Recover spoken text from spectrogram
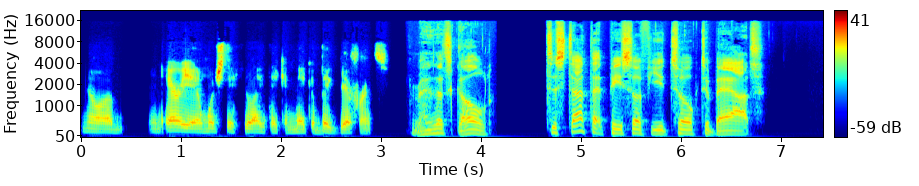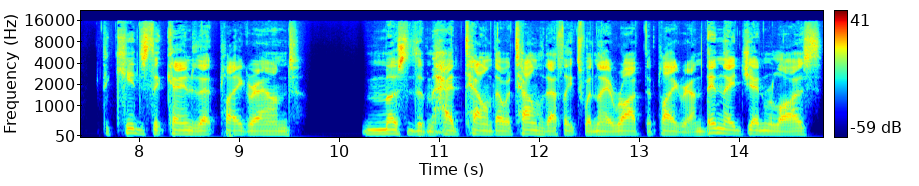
you know, um, an area in which they feel like they can make a big difference. Man, that's gold. To start that piece off, you talked about the kids that came to that playground most of them had talent. They were talented athletes when they arrived at the playground. Then they generalized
